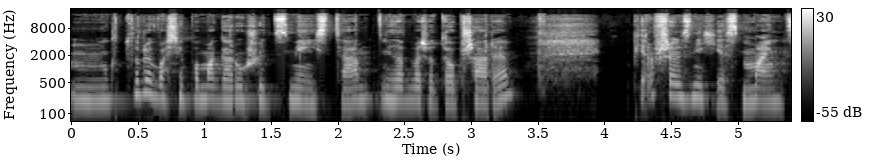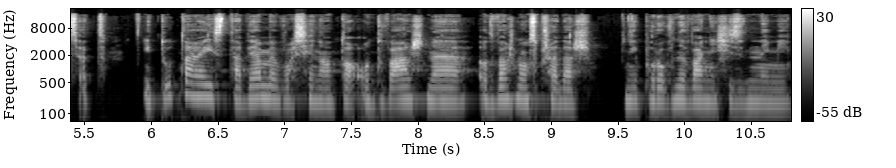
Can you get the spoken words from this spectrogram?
mm, który właśnie pomaga ruszyć z miejsca i zadbać o te obszary. Pierwszym z nich jest mindset. I tutaj stawiamy właśnie na to odważne, odważną sprzedaż, nieporównywanie się z innymi,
